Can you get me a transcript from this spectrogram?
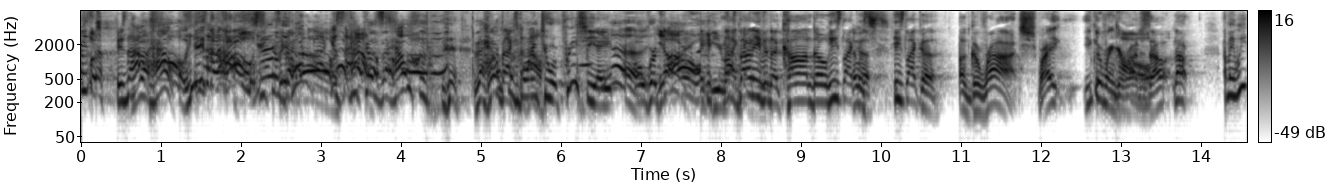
He's thought- the, he's the the house. house. He's, He's the house. Yes, Because the the quarterback is the house. Because the house is the house is going house. to appreciate Yeah, over yeah, time. ROI. You're He's right. not even a condo. He's like was- a he's like a, a garage, right? You can rent garages No. out. No, I mean, we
